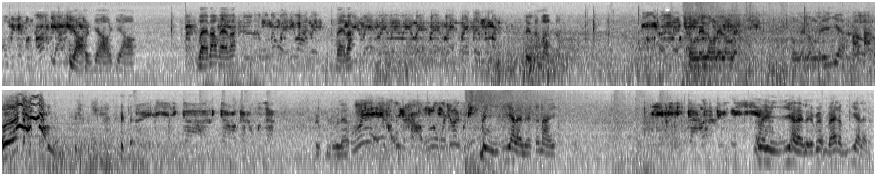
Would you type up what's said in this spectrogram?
กูไม่ใช่คนอ๋อยังหยอกหยอกหยอก แวะบ้างแวะบ้างคือคือมึงต้องแวะที่บ้านเลยแวะปะแวะแวะแวะแวะแวะแวะแวะแวะเติมน้ำมันตื่นน้ำมันเนอะลงเลยลงเลยลงเลยลงเลยลงเลยไอ้เหี้ยมาผ่าเอ้ยเฮ้ยไอ้ลิก้าลิก้ามากัดของมึงอะรู้แล้วเฮ้ยไอ้คุณขาวมึงลงมาช่วยกูดิไม่มีเหี้ยอะไรเลยข้างในมีมีลิก้ากัดหนึ่งไอ้เหี้ยไม่มีเหี้ยอะไรเลยเพื่อนแวะทำเหี้ยอะไรนะ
